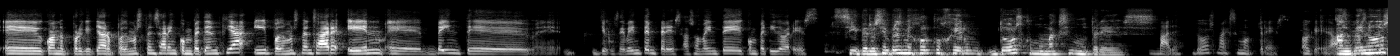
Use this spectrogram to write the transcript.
eh, cuando, porque claro, podemos pensar en competencia y podemos pensar en 20, eh, yo que sé, 20 empresas o 20 competidores. Sí, pero siempre es mejor coger un, dos como máximo tres. Vale, dos, máximo tres. Ok, al menos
